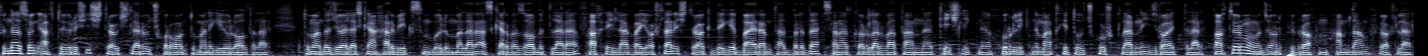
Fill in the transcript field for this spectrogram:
Shundan so'ng avtoyurish ishtirokchilari uchqo'rg'on tumaniga yo'l oldilar. Tumanda joylashgan harbiy qism bo'linmalari askar va zobitlari faxriylar va yoshlar ishtirokidagi bayram tadbirida san'atkorlar vatanni tinchlikni hurlikni madh etuvchi qo'shiqlarni ijro etdilar. Baxtiyor mamajonov ibrohim hamdamov yoshlar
